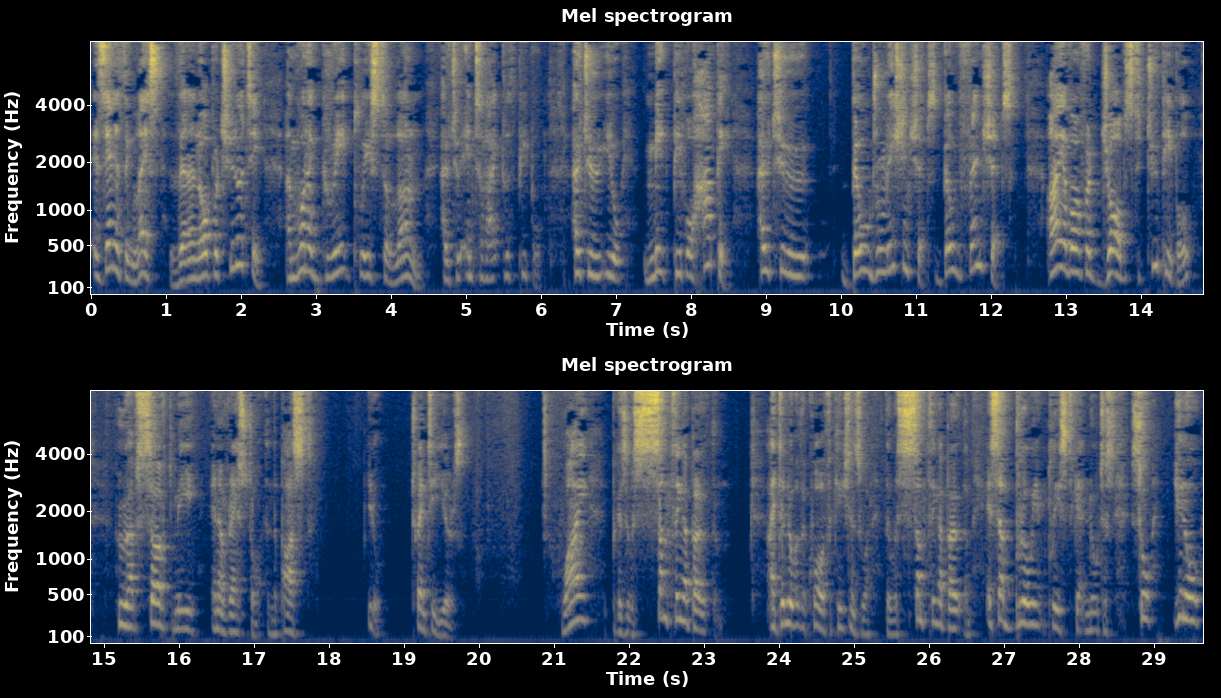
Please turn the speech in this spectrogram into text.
is anything less than an opportunity. And what a great place to learn how to interact with people, how to, you know, make people happy, how to build relationships, build friendships. I have offered jobs to two people who have served me in a restaurant in the past, you know, 20 years. Why? Because there was something about them. I didn't know what the qualifications were. There was something about them. It's a brilliant place to get noticed. So, you know,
